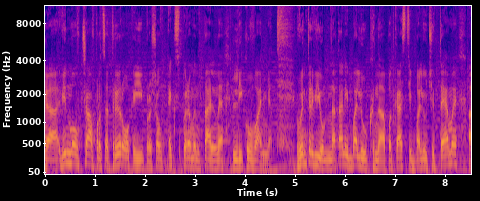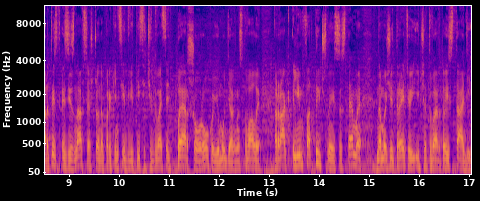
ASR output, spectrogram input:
Е, Він мовчав про це три роки і пройшов експериментальне лікування. В інтерв'ю Наталії Балюк на подкасті Балючі теми артист зізнався, що наприкінці 2021 року йому діагностували рак лімфатичної системи на межі третьої і четвертої стадій.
